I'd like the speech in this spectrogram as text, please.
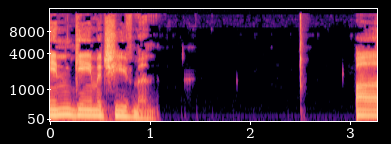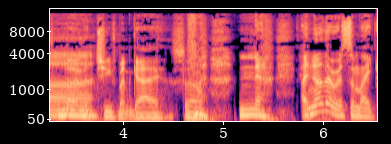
in-game achievement? I'm not an Uh, achievement guy, so no. I know there was some like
